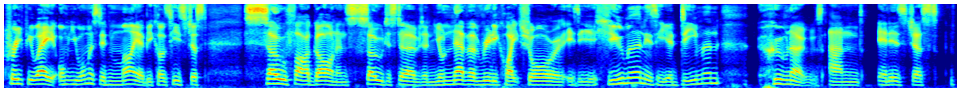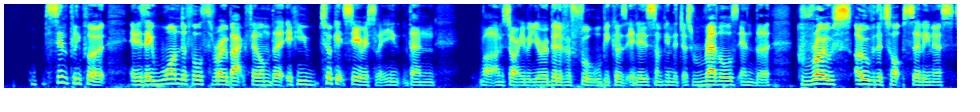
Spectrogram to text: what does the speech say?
creepy way um, you almost admire because he's just so far gone and so disturbed and you're never really quite sure is he a human? Is he a demon? Who knows? And it is just simply put it is a wonderful throwback film that if you took it seriously then well, I'm sorry, but you're a bit of a fool because it is something that just revels in the gross, over the top silliness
